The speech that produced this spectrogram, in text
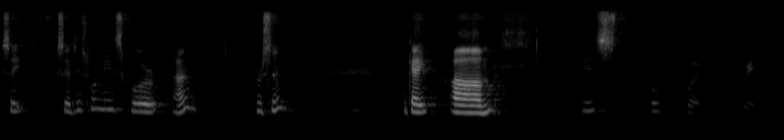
so, so this one is for, uh? Okay, um, is, oh, wait, wait.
